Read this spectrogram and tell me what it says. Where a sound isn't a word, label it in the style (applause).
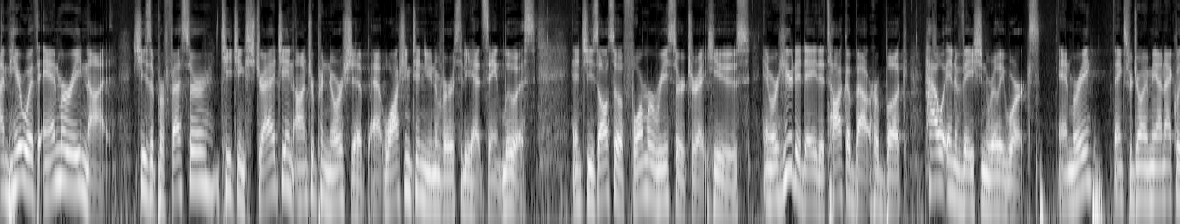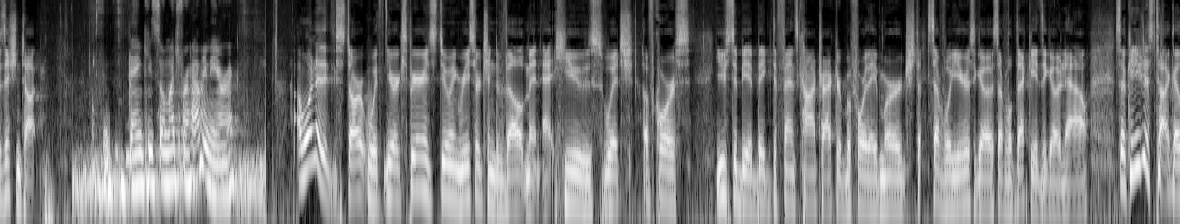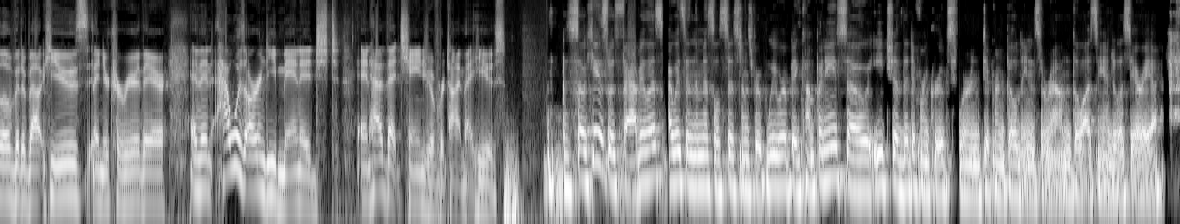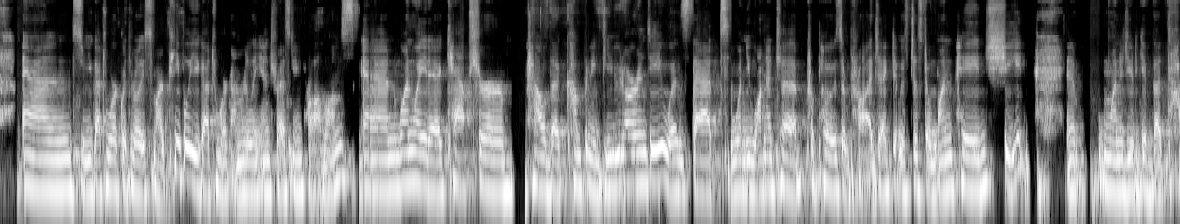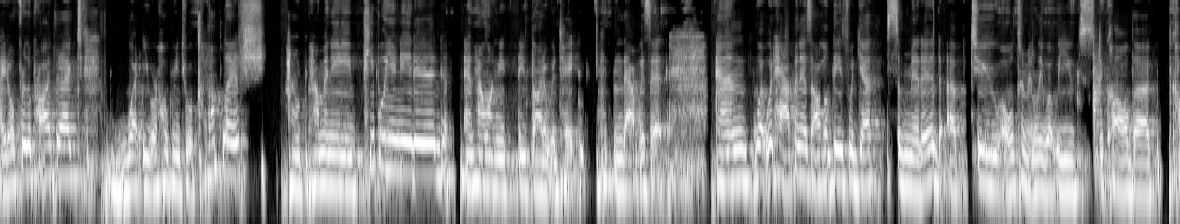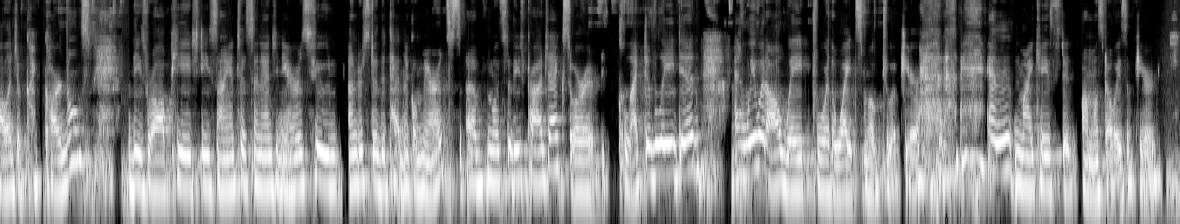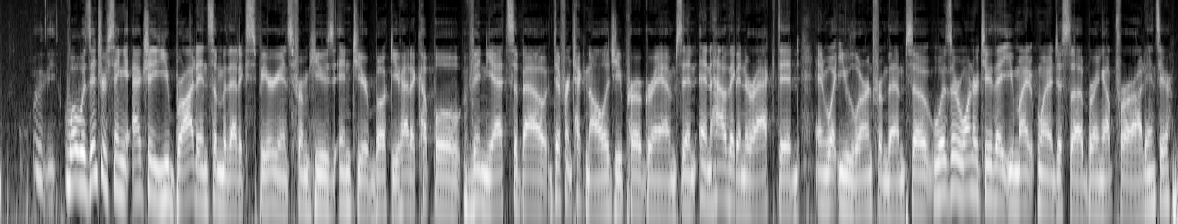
I'm here with Anne Marie Knott. She's a professor teaching strategy and entrepreneurship at Washington University at St. Louis. And she's also a former researcher at Hughes. And we're here today to talk about her book, How Innovation Really Works. Anne Marie, thanks for joining me on Acquisition Talk. Thank you so much for having me, Eric. I want to start with your experience doing research and development at Hughes, which, of course, used to be a big defense contractor before they merged several years ago, several decades ago now. So, can you just talk a little bit about Hughes and your career there, and then how was R and D managed, and how did that change over time at Hughes? So Hughes was fabulous. I was in the missile systems group. We were a big company, so each of the different groups were in different buildings around the Los Angeles area. And so you got to work with really smart people. You got to work on really interesting problems. And one way to capture how the company viewed R&D was that when you wanted to propose a project, it was just a one-page sheet. It wanted you to give the title for the project, what you were hoping to accomplish, how, how many people you needed, and how long you, you thought it would take. And that was it. And what would happen is all of these would get submitted up to ultimately what we used to call the College of Cardinals. These were all PhD scientists and engineers who understood the technical merits of most of these projects or collectively did. And we would all wait for the white smoke to appear. (laughs) and in my case, it almost always appeared what was interesting, actually, you brought in some of that experience from Hughes into your book. You had a couple vignettes about different technology programs and, and how they interacted and what you learned from them. So, was there one or two that you might want to just uh, bring up for our audience here?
